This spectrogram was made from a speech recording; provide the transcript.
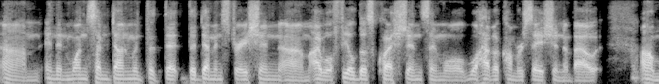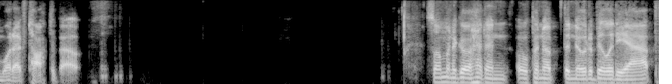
um, and then once I'm done with the, the, the demonstration, um, I will field those questions and we'll, we'll have a conversation about um, what I've talked about. So I'm going to go ahead and open up the Notability app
